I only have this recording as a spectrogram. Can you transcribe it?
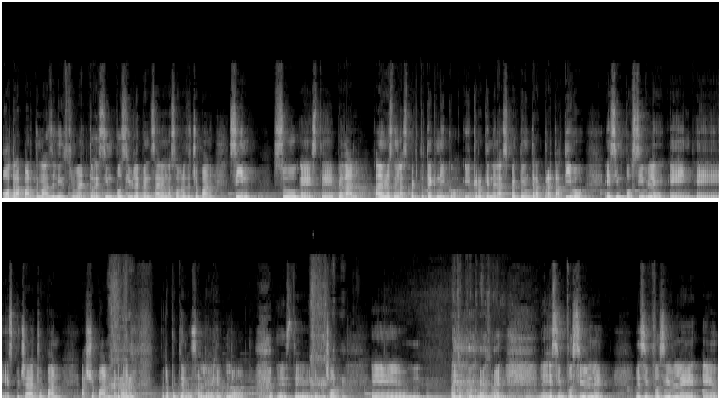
otra parte más del instrumento. Es imposible pensar en las obras de Chopin sin su este, pedal, al menos en el aspecto técnico. Y creo que en el aspecto interpretativo es imposible eh, eh, escuchar a Chopin, a Chopin, perdón, de repente me sale lo, este, el cho. Em, es imposible, es imposible eh,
